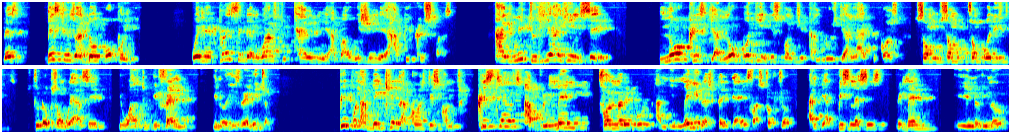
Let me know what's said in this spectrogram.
Let's. These things are done openly. When a president wants to tell me about wishing me a happy Christmas, I need to hear him say, no Christian, nobody in this country can lose their life because some some somebody stood up somewhere and said he wants to defend, you know, his religion. People have been killed across this country. Christians have remained vulnerable, and in many respects, their infrastructure and their businesses remain, you know, you know,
